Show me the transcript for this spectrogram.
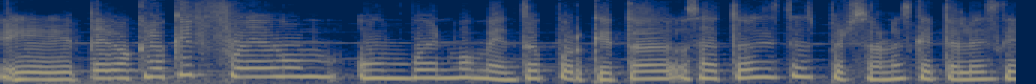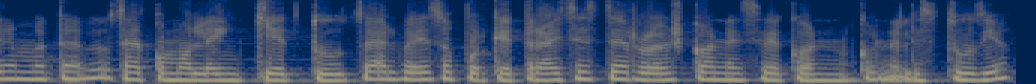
Eh, pero creo que fue un, un buen momento porque todo, o sea, todas estas personas que tal vez quieren matar, o sea, como la inquietud tal vez, o porque traes este rush con ese, con, con el estudio,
